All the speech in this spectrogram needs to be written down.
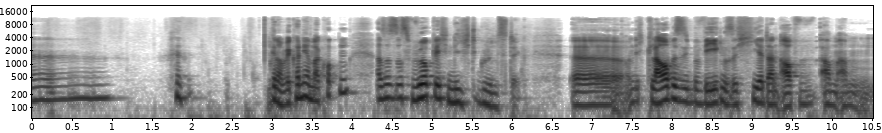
Äh. genau, wir können ja mal gucken. Also es ist wirklich nicht günstig. Äh, und ich glaube, sie bewegen sich hier dann auch am, am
